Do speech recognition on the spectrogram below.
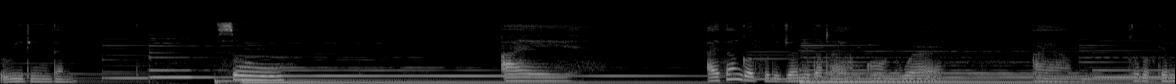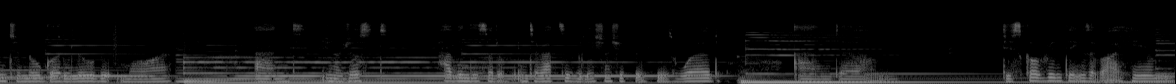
reading them. So I I thank God for the journey that I am on where I am sort of getting to know God a little bit more and you know just having this sort of interactive relationship with His Word and um, discovering things about Him,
